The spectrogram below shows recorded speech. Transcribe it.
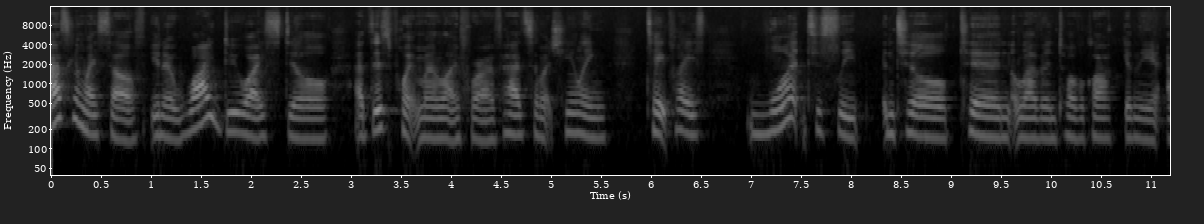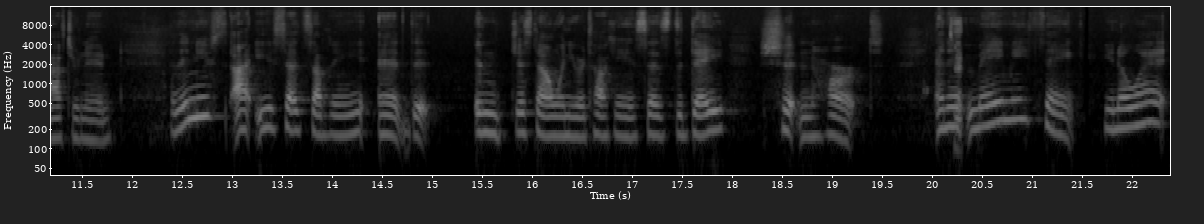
asking myself, you know, why do I still, at this point in my life where I've had so much healing take place, want to sleep until 10, 11, 12 o'clock in the afternoon? And then you, I, you said something and that, and just now when you were talking, it says the day shouldn't hurt. And it made me think, you know what?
